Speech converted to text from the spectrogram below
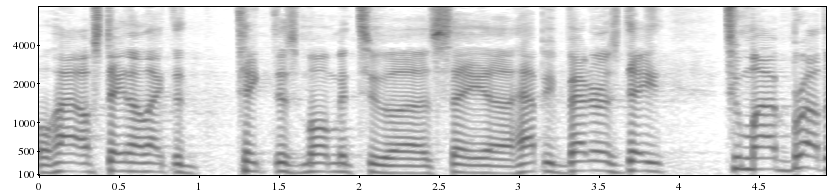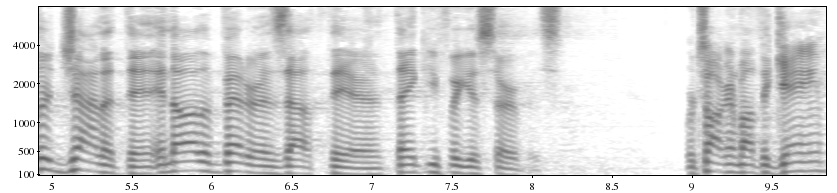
Ohio State. I'd like to take this moment to uh, say uh, Happy Veterans Day to my brother Jonathan and all the veterans out there, thank you for your service. We're talking about the game.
